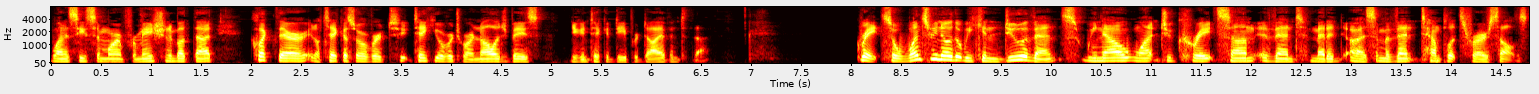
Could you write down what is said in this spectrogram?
want to see some more information about that, click there. It'll take us over to take you over to our knowledge base. You can take a deeper dive into that. Great. So once we know that we can do events, we now want to create some event meta, uh, some event templates for ourselves.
